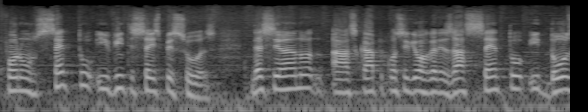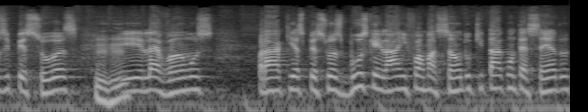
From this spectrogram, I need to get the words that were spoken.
foram 126 pessoas. Nesse ano a ASCAP conseguiu organizar 112 pessoas uhum. e levamos para que as pessoas busquem lá a informação do que está acontecendo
